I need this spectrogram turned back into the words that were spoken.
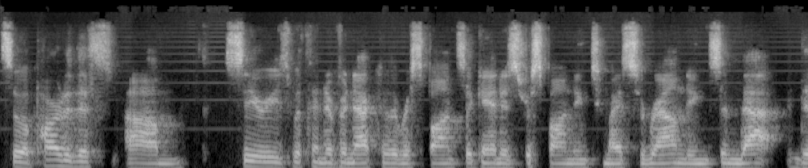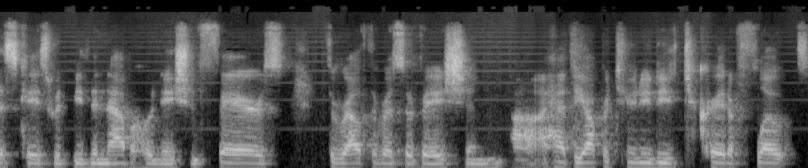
So, a part of this um, series within a vernacular response, again, is responding to my surroundings. And that, in this case, would be the Navajo Nation fairs throughout the reservation. Uh, I had the opportunity to create a float.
